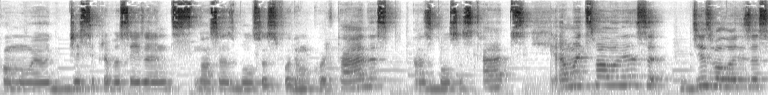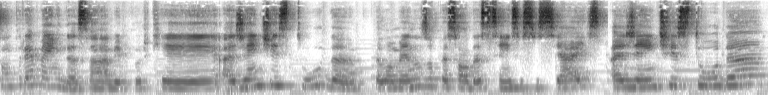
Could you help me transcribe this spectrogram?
Como eu disse para vocês antes, nossas bolsas foram cortadas, as bolsas CAPES. É uma desvaloriza desvalorização tremenda, sabe? Porque a gente estuda, pelo menos o pessoal das ciências sociais, a gente estuda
